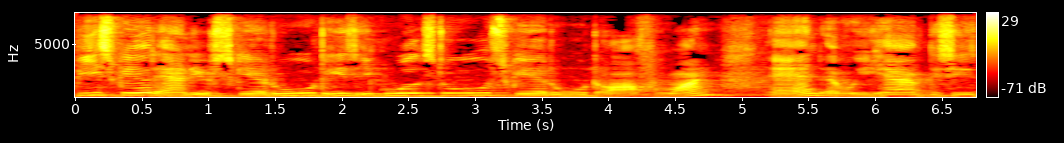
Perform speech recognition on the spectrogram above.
p square and its square root is equals to square root of 1 and we have this is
